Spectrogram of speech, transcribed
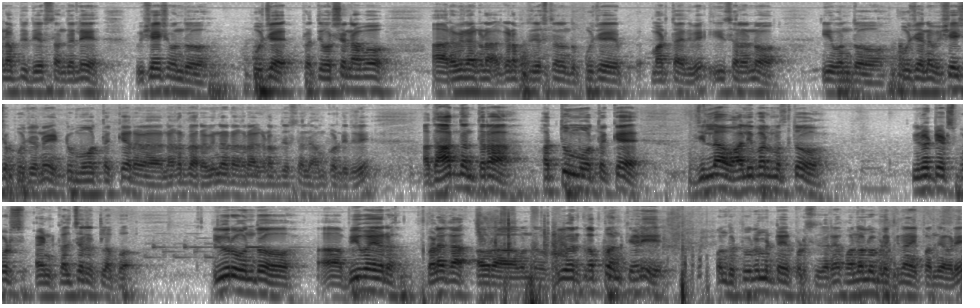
ಗಣಪತಿ ದೇವಸ್ಥಾನದಲ್ಲಿ ವಿಶೇಷ ಒಂದು ಪೂಜೆ ಪ್ರತಿ ವರ್ಷ ನಾವು ರವೀಂದ್ರ ಗಣಪತಿ ದೇವಸ್ಥಾನ ಒಂದು ಪೂಜೆ ಮಾಡ್ತಾ ಇದ್ದೀವಿ. ಈ ಸಲನೂ ಈ ಒಂದು ಪೂಜೆನ ವಿಶೇಷ ಪೂಜೆಯನ್ನು ಎಂಟು ಮೂವತ್ತಕ್ಕೆ ರ, ನಗರದ ರವೀಂದ್ರನಗರ ಗಣಪತಿ ದೇವಸ್ಥಾನದಲ್ಲಿ ಹಮ್ಮಿಕೊಂಡಿದ್ವಿ ಅದಾದ ನಂತರ ಹತ್ತು ಮೂವತ್ತಕ್ಕೆ ಜಿಲ್ಲಾ ವಾಲಿಬಾಲ್ ಮತ್ತು united sports and cultural club ಇವರು ಒಂದು ಬಿ ವೈರ್ ಬಳಗ, ಅವರ ಒಂದು ಬಿವೈಆರ್ ಕಪ್ ಅಂತೇಳಿ ಒಂದು ಟೂರ್ನಮೆಂಟ್ ಏರ್ಪಡಿಸಿದ್ದಾರೆ. ಹೊನಲು ಬೆಳಕಿನ ಈ ಪಂದ್ಯಾವಳಿ.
